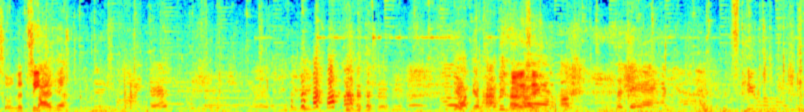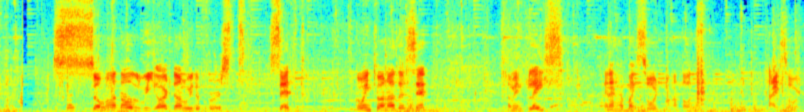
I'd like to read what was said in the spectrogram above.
So let's see. How is it? So mga tol, we are done with the first set. Going to another set. I'm in place. And I have my sword mga tol. Thai sword.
